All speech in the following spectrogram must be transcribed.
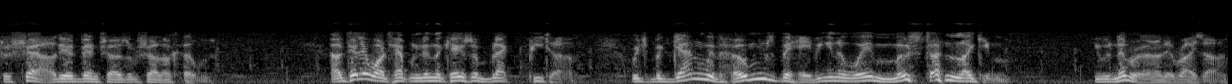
to share the adventures of Sherlock Holmes. I'll tell you what happened in the case of Black Peter, which began with Holmes behaving in a way most unlike him. He was never an early riser,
